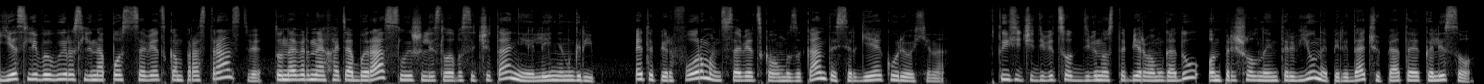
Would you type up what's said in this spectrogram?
Если вы выросли на постсоветском пространстве, то, наверное, хотя бы раз слышали словосочетание «Ленин-грипп». Это перформанс советского музыканта Сергея Курехина. В 1991 году он пришел на интервью на передачу «Пятое колесо».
